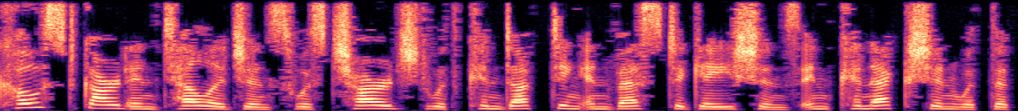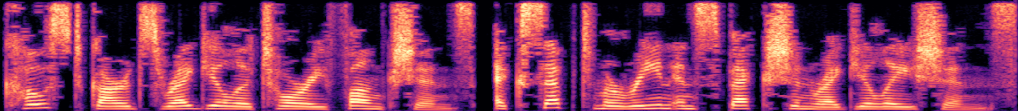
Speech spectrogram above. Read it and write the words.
Coast Guard intelligence was charged with conducting investigations in connection with the Coast Guard's regulatory functions, except marine inspection regulations.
